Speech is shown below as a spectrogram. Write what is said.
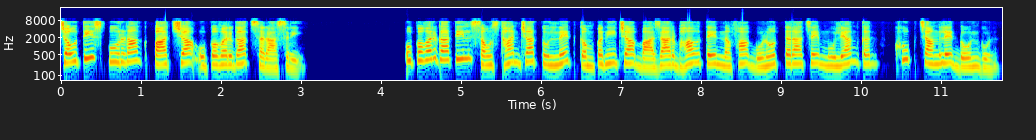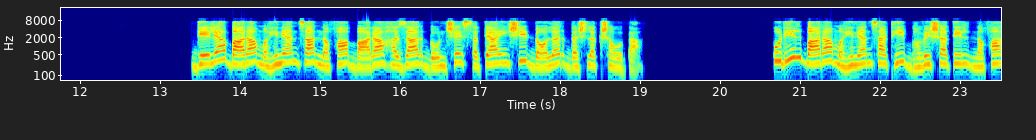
चौतीस पूर्णांक पाचच्या उपवर्गात सरासरी. उपवर्गातील संस्थांच्या तुलनेत कंपनीच्या बाजारभाव ते नफा गुणोत्तराचे मूल्यांकन खूप चांगले दोन गुण. गेल्या बारा महिन्यांचा नफा बारा हजार दोनशे सत्याऐंशी डॉलर दशलक्ष होता. पुढील बारा महिन्यांसाठी भविष्यातील नफा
